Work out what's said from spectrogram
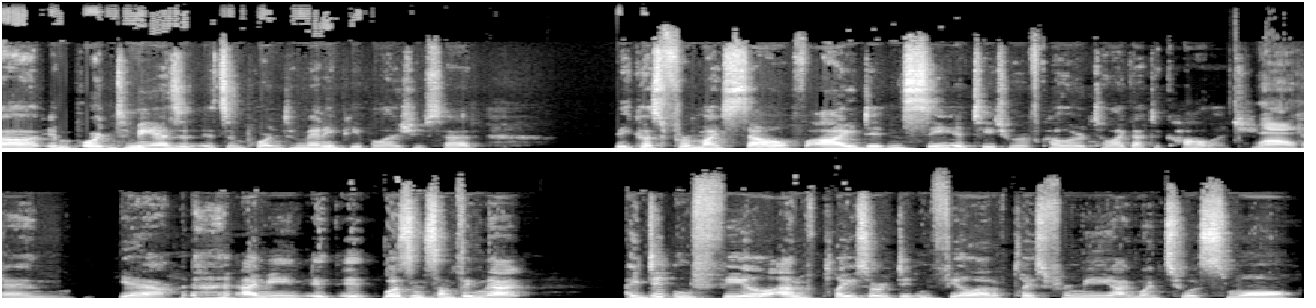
uh, important to me, as it's important to many people, as you said because for myself, I didn't see a teacher of color until I got to college. Wow. And yeah, I mean, it, it wasn't something that I didn't feel out of place or it didn't feel out of place for me. I went to a small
